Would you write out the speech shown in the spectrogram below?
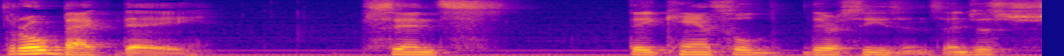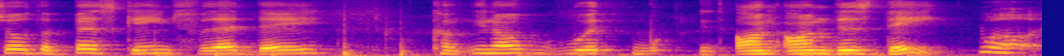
throwback day since they canceled their seasons and just show the best games for that day. You know, with on on this date, well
